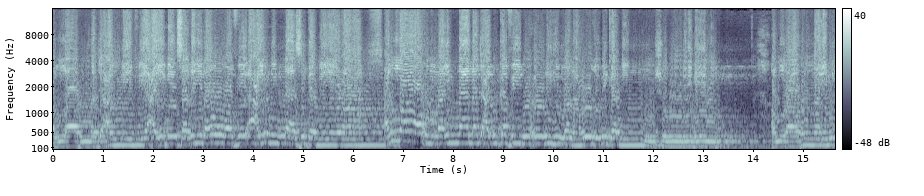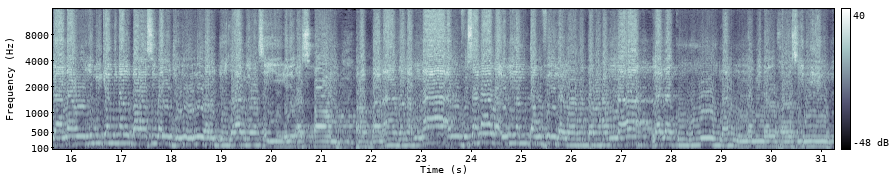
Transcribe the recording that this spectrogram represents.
اللهم اجعلني في عيني صغيرا وفي أعين الناس كبيرا. اللهم إنا نجعلك في نحورهم ونعوذ بك من شرورهم. اللهم إنا نعوذ بك من البرص والجنون والجذام وسيء الأسقام ربنا ظلمنا أنفسنا وإن لم تغفر لنا وترحمنا لنكونن من الخاسرين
